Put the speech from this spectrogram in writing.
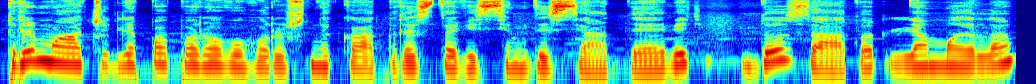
Тримач для паперового рушника 389. Дозатор для мила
